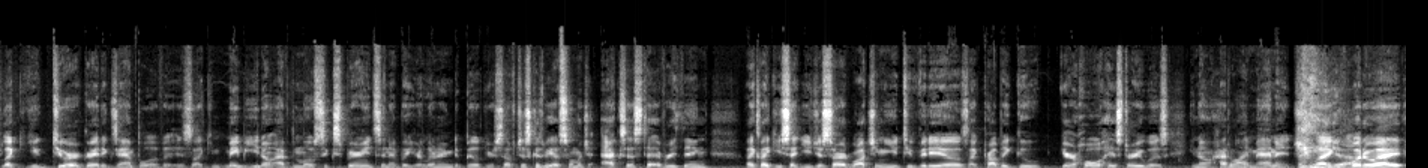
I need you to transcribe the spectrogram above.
like you two are a great example of it. Is like maybe you don't have the most experience in it, but you're learning to build yourself. Just because we have so much access to everything, like like you said, you just started watching YouTube videos. Like probably go, your whole history was, you know, how do I manage? Like Yeah. what do I,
